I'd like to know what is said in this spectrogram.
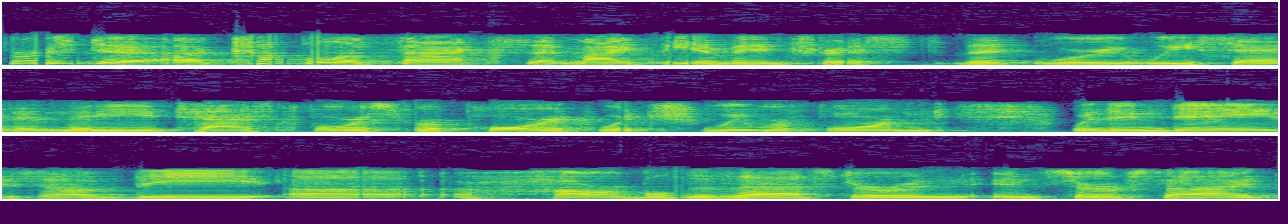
First, a, a, couple of facts that might be of interest that we, we said in the task force report, which we were formed within days of the uh, horrible disaster in, in Surfside.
